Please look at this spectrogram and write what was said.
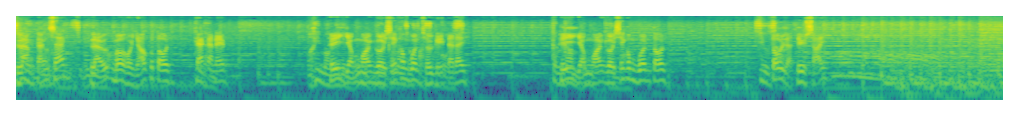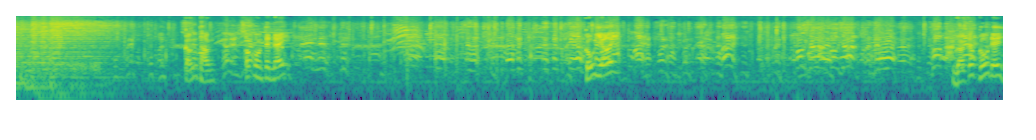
Làm cảnh sát là ước mơ hồi nhỏ của tôi. Các anh em. Hy vọng mọi người sẽ không quên sự kiện tại đây. Hy vọng mọi người sẽ không quên tôi. Tôi là tiêu sái. Cẩn thận Có con tin đấy Cứu giới. Gọi cấp cứu đi.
